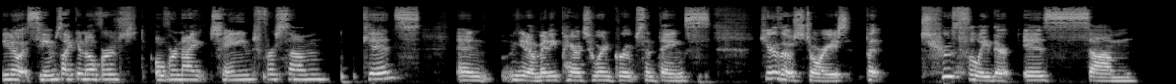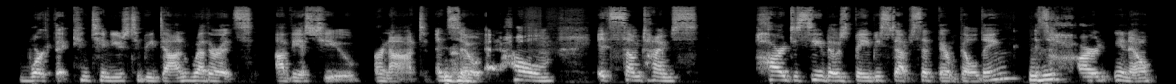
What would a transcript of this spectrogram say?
You know, it seems like an over overnight change for some kids. And, you know, many parents who are in groups and things hear those stories. But truthfully, there is some work that continues to be done, whether it's obvious to you or not. And mm-hmm. so at home, it's sometimes hard to see those baby steps that they're building. Mm-hmm. It's hard, you know,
